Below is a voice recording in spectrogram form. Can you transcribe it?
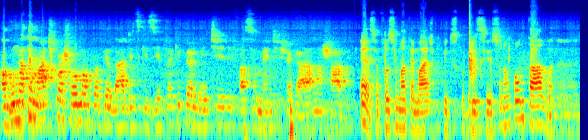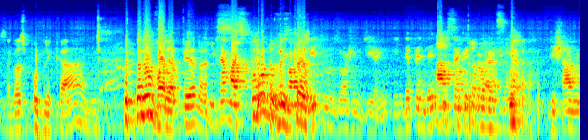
algum matemático achou uma propriedade esquisita que permite facilmente chegar na chave. É, se eu fosse um matemático que descobrisse isso, não contava, né? Esse negócio de publicar não vale a pena. Não, mas todos os algoritmos hoje em dia, independente ah, se é criptografia de chave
